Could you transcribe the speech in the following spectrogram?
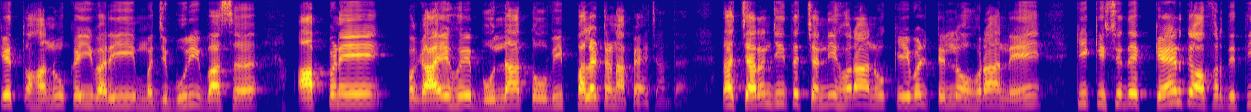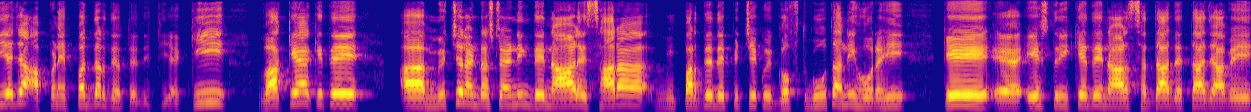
ਕਿ ਤੁਹਾਨੂੰ ਕਈ ਵਾਰੀ ਮਜਬੂਰੀ ਬਸ ਆਪਣੇ ਪਗਾਏ ਹੋਏ ਬੋਲਾਂ ਤੋਂ ਵੀ ਪਲਟਣਾ ਪੈ ਜਾਂਦਾ ਹੈ। ਤਾਂ ਚਰਨਜੀਤ ਚੰਨੀ ਹੋਰਾਂ ਨੂੰ ਕੇਵਲ ਢਿੱਲੋਂ ਹੋਰਾਂ ਨੇ ਕੀ ਕਿਸੇ ਦੇ ਕਹਿਣ ਤੇ ਆਫਰ ਦਿੱਤੀ ਹੈ ਜਾਂ ਆਪਣੇ ਪੱਧਰ ਦੇ ਉੱਤੇ ਦਿੱਤੀ ਹੈ? ਕੀ ਵਾਕਿਆ ਕਿਤੇ ਮਿਊਚੁਅਲ ਅੰਡਰਸਟੈਂਡਿੰਗ ਦੇ ਨਾਲ ਇਹ ਸਾਰਾ ਪਰਦੇ ਦੇ ਪਿੱਛੇ ਕੋਈ ਗੁਫ਼ਤਗੂ ਤਾਂ ਨਹੀਂ ਹੋ ਰਹੀ? ਕਿ ਇਸ ਤਰੀਕੇ ਦੇ ਨਾਲ ਸੱਦਾ ਦਿੱਤਾ ਜਾਵੇ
